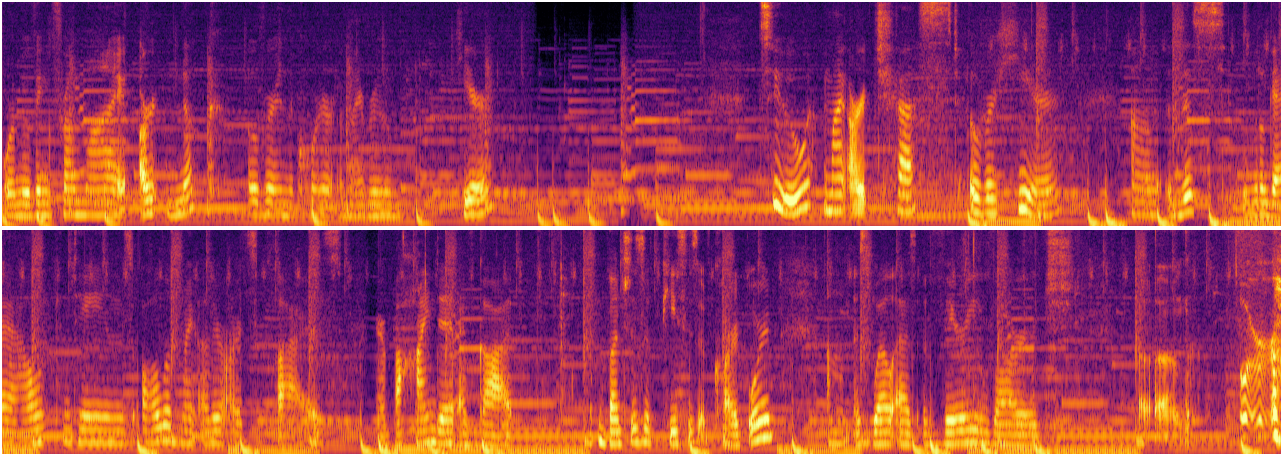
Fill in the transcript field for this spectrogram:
We're moving from my art nook over in the corner of my room here to my art chest over here. Um, this little gal contains all of my other art supplies. Behind it, I've got bunches of pieces of cardboard, um, as well as a very large um,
